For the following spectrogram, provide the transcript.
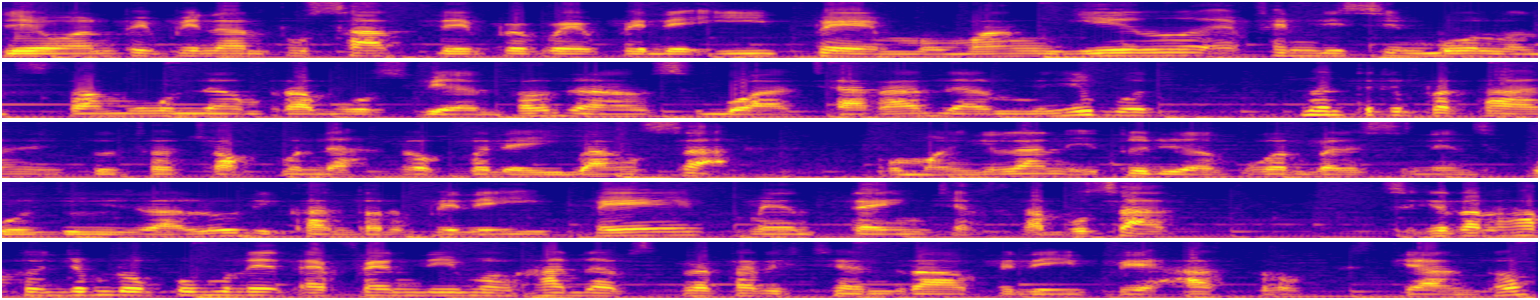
Dewan Pimpinan Pusat DPP PDIP memanggil Effendi Simbolon setelah mengundang Prabowo Subianto dalam sebuah acara dan menyebut Menteri Pertahanan itu cocok mendahlok PDI Bangsa. Pemanggilan itu dilakukan pada Senin 10 Juli lalu di kantor PDIP Menteng, Jakarta Pusat. Sekitar 1 jam 20 menit Effendi menghadap Sekretaris Jenderal PDIP Hasto Kristianto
